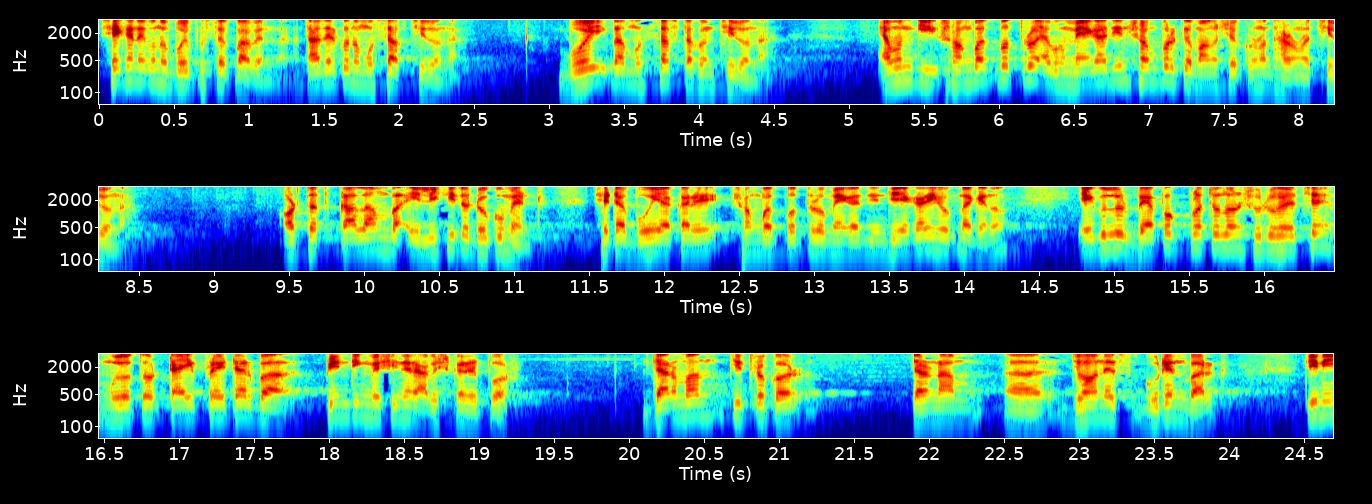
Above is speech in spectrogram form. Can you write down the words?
সেখানে কোনো বই পুস্তক পাবেন না। তাদের কোনো মুসাফ ছিল না। বই বা মুসাফ তখন ছিল না। এমনকি সংবাদপত্র এবং ম্যাগাজিন সম্পর্কে মানুষের কোনো ধারণা ছিল না। অর্থাৎ কালাম বা এই লিখিত ডকুমেন্ট, সেটা বই আকারে, সংবাদপত্র, ম্যাগাজিন যে আকারেই হোক না কেন, এগুলোর ব্যাপক প্রচলন শুরু হয়েছে মূলত টাইপরাইটার বা প্রিন্টিং মেশিনের আবিষ্কারের পর। জার্মান চিত্রকর, যার নাম জোহানেস গুটেনবার্গ, তিনি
